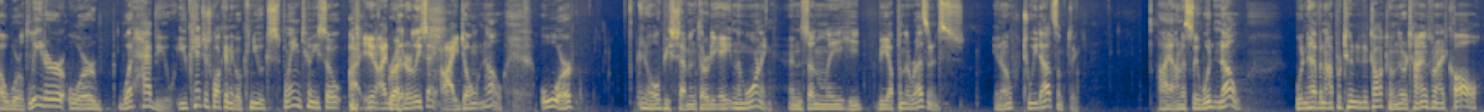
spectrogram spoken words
a world leader or what have you. You can't just walk in and go, "Can you explain to me?" So, I, you know, I'd Right. literally say, "I don't know," or you know, it'll be 7:38 in the morning, and suddenly he'd be up in the residence, you know, tweet out something. I honestly wouldn't know, wouldn't have an opportunity to talk to him. There were times when I'd call,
